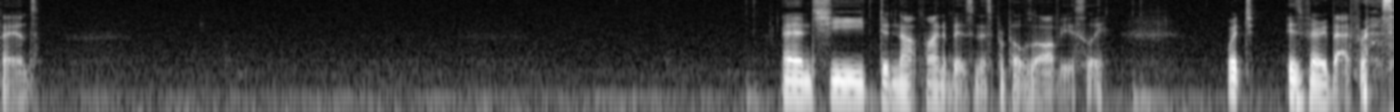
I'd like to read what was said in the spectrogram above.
fans. And she did not find a business proposal, obviously. Which is very bad for us.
